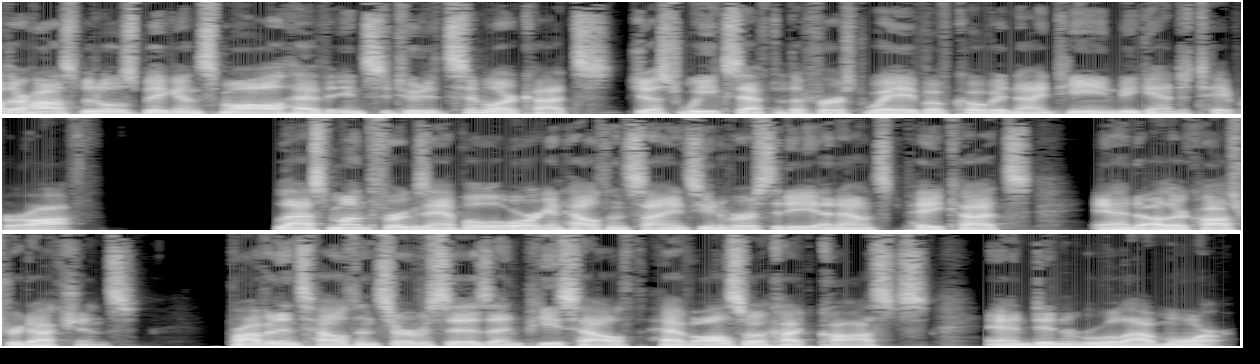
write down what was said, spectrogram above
Other hospitals, big and small, have instituted similar cuts just weeks after the first wave of COVID 19 began to taper off. Last month, for example, Oregon Health and Science University announced pay cuts and other cost reductions. Providence Health and Services and Peace Health have also cut costs and didn't rule out more.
